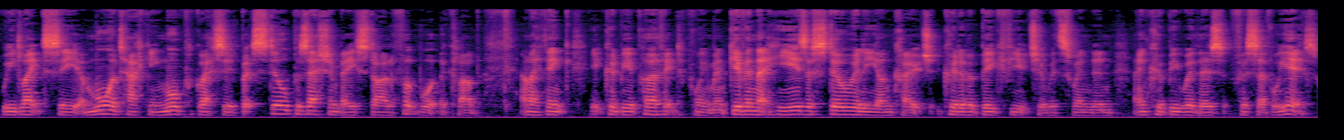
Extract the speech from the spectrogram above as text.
We'd like to see a more attacking, more progressive, but still possession based style of football at the club and I think it could be a perfect appointment given that he is a still really young coach, could have a big future with Swindon, and could be with us for several years.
